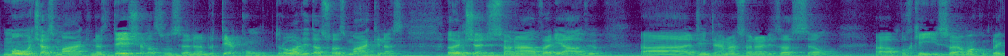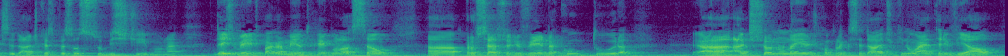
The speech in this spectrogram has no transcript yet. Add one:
monte as máquinas, deixe elas funcionando, tenha controle das suas máquinas antes de adicionar a variável uh, de internacionalização porque isso é uma complexidade que as pessoas subestimam, né? Desde meio de pagamento, regulação, uh, processo de venda, cultura, uh, adiciona um layer de complexidade que não é trivial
